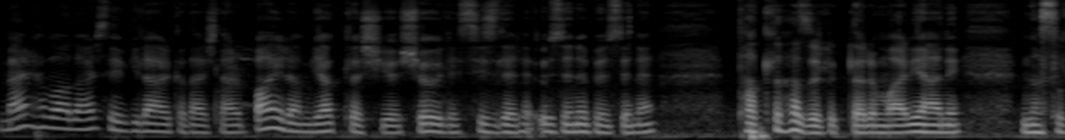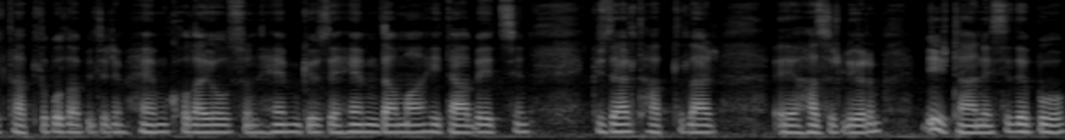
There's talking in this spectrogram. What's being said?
Merhabalar sevgili arkadaşlar. Bayram yaklaşıyor. Şöyle sizlere özene bözene tatlı hazırlıklarım var. Yani nasıl tatlı bulabilirim? Hem kolay olsun hem göze hem damağa hitap etsin. Güzel tatlılar e, hazırlıyorum. Bir tanesi de bu.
